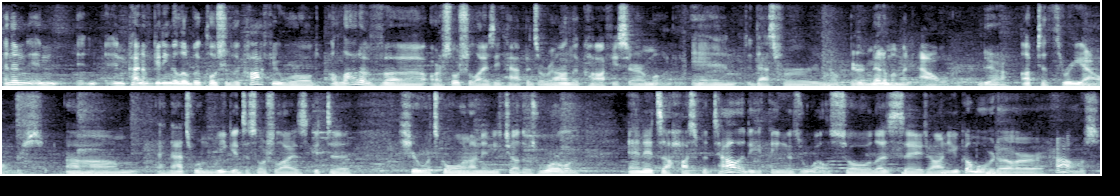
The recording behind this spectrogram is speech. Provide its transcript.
And then, in, in, in kind of getting a little bit closer to the coffee world, a lot of uh, our socializing happens around the coffee ceremony, and that's for you know bare minimum an hour Yeah. up to three hours. Um, and that's when we get to socialize, get to hear what's going on in each other's world. And it's a hospitality thing as well. So let's say, John, you come over to our house,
